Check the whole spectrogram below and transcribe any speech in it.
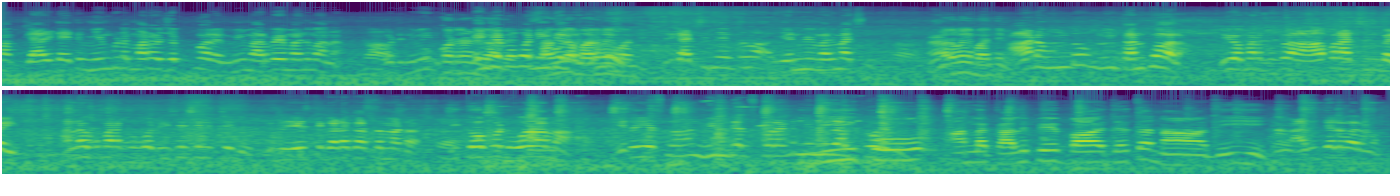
మాకు క్లారిటీ అయితే మేము కూడా మరో చెప్పుకోవాలి. మేము అరవై మంది మన? వచ్చింది ఏంటో ఎనిమిది మంది వచ్చింది. అరవై మంది. ఆడ ముందు మేము కనుక్కోవాలి? ఇక మనకు ఒక ఆఫర్ వచ్చింది బై. అన్నకు మనకు ఒక డిసిషన్ ఇచ్చేది. ఇట్లా చేస్తే గడ కష్టమాట నీతో పాటు పోదామా? నీకు తెలుసుకోవాలి. అందులో కలిపే బాధ్యత నాది. మాకు.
